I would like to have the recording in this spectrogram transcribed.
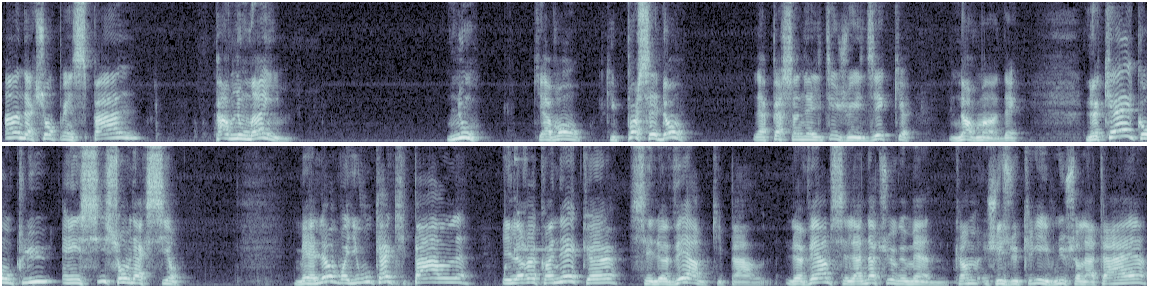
en action principale par nous-mêmes. Nous, qui, possédons la personnalité juridique normandin, lequel conclut ainsi son action? Mais là, voyez-vous, quand il parle, il reconnaît que c'est le Verbe qui parle. Le Verbe, c'est la nature humaine. Comme Jésus-Christ est venu sur la terre,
